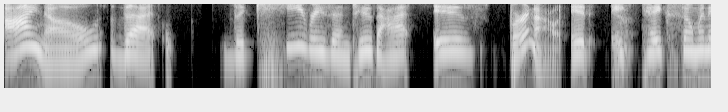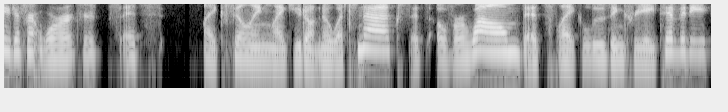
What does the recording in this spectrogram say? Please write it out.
I know that the key reason to that is burnout. It it takes so many different workers. It's like feeling like you don't know what's next. It's overwhelmed. It's like losing creativity.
